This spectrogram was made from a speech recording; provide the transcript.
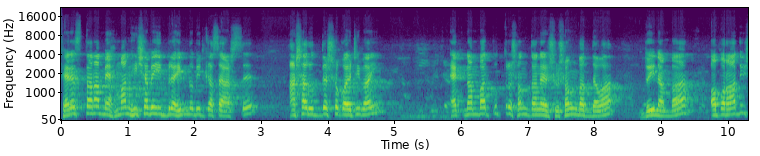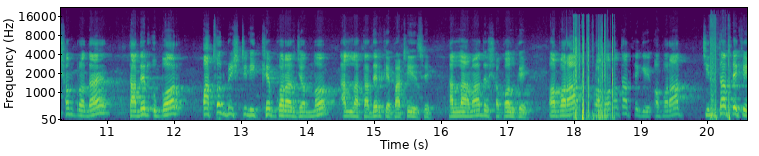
ফেরেস্তারা মেহমান হিসাবে ইব্রাহিম নবীর কাছে আসছে। আসার উদ্দেশ্য কয়টি ভাই? এক নাম্বার, পুত্র সন্তানের সুসংবাদ দেওয়া। দুই নাম্বার, অপরাধী সম্প্রদায় তাদের উপর পাথর বৃষ্টি নিক্ষেপ করার জন্য আল্লাহ তাদেরকে পাঠিয়েছে। আল্লাহ আমাদের সকলকে অপরাধ প্রবণতা থেকে, অপরাধ চিন্তা থেকে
